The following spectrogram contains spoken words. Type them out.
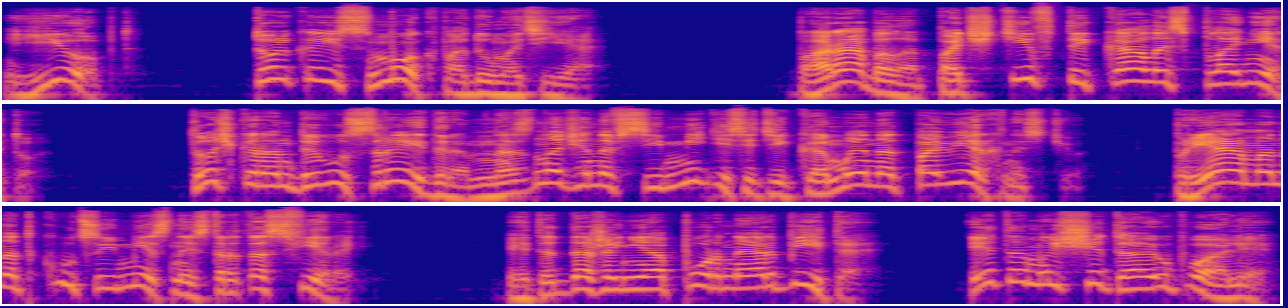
Ёпт, только и смог подумать я. Парабола почти втыкалась в планету. Точка рандеву с рейдером назначена в 70 км над поверхностью, прямо над куцей местной стратосферой. Это даже не опорная орбита. Это мы, считай, упали.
